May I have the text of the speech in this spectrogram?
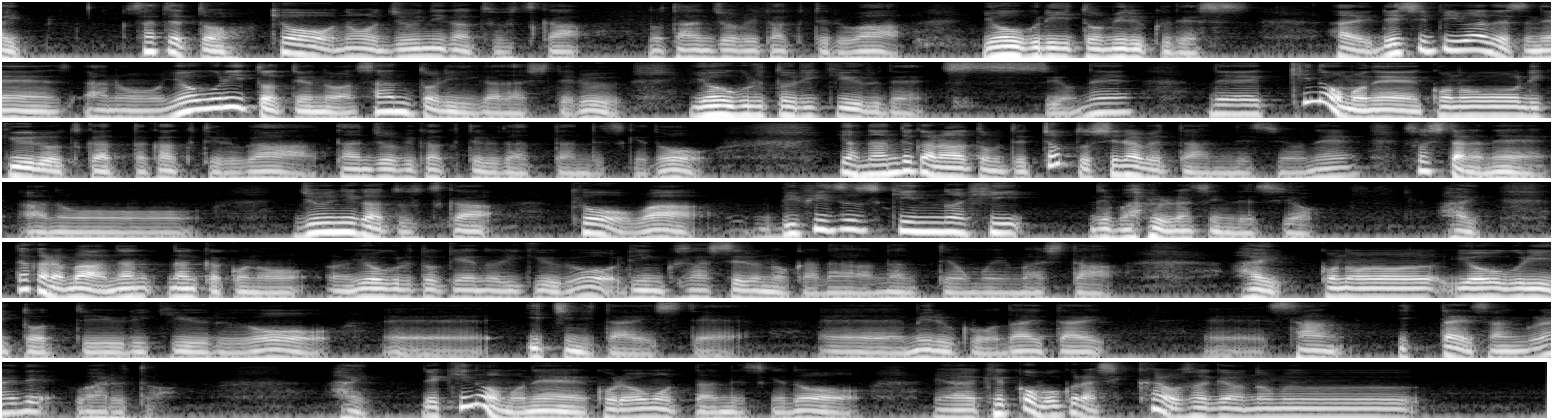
はい。さてと今日の12月2日の誕生日カクテルはヨーグリートミルクです。はい。レシピはですねあのヨーグリートっていうのはサントリーが出してるヨーグルトリキュールですよね。で昨日もねこのリキュールを使ったカクテルが誕生日カクテルだったんですけどいやなんでかなと思ってちょっと調べたんですよね。そしたらねあの12月2日今日はビフィズス菌の日でもあるらしいんですよ。はい、だからまあなんかこのヨーグルト系のリキュールをリンクさせてるのかななんて思いました。はい、このヨーグリートっていうリキュールを、えー、1に対して、えー、ミルクをだいたい、えー、31対3ぐらいで割ると。はい、で昨日もねこれ思ったんですけどいや結構僕らしっかりお酒を飲む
